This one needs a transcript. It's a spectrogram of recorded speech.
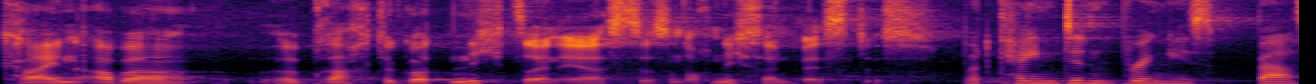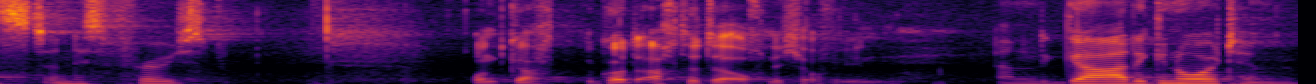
Kain aber äh, brachte Gott nicht sein erstes und auch nicht sein Bestes. But Cain didn't bring his best and his first. Und Gott achtete auch nicht auf ihn. And God ignored him.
